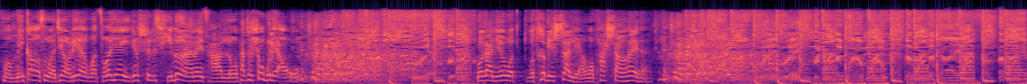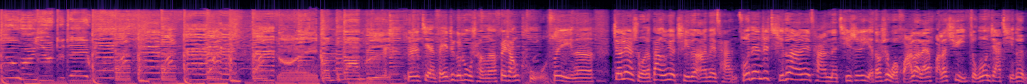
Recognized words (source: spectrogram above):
我没告诉我教练，我昨天已经吃了七顿安慰餐了，我怕他受不了。我感觉我我特别善良，我怕伤害他。就是减肥这个路程啊非常苦，所以呢，教练说了半个月吃一顿安慰餐。昨天这七顿安慰餐呢，其实也都是我划了来划了去，总共加七顿。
